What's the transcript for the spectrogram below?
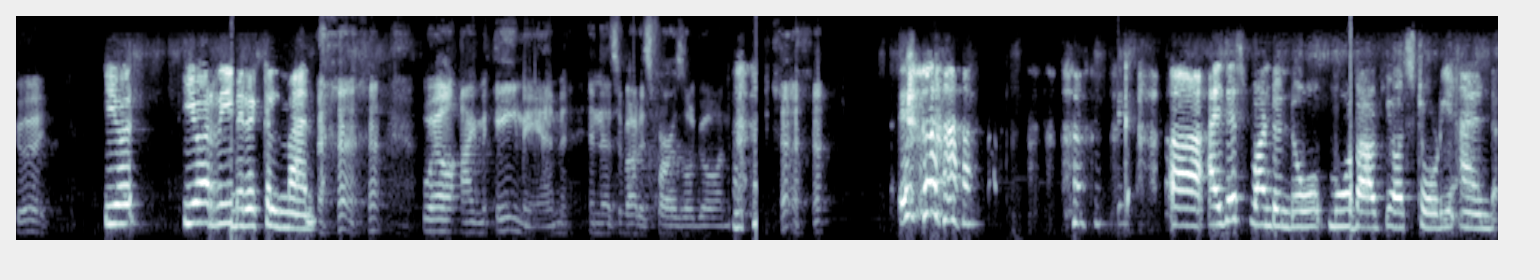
good. You're you're a miracle man. well, I'm a man, and that's about as far as I'll go on. uh, I just want to know more about your story and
